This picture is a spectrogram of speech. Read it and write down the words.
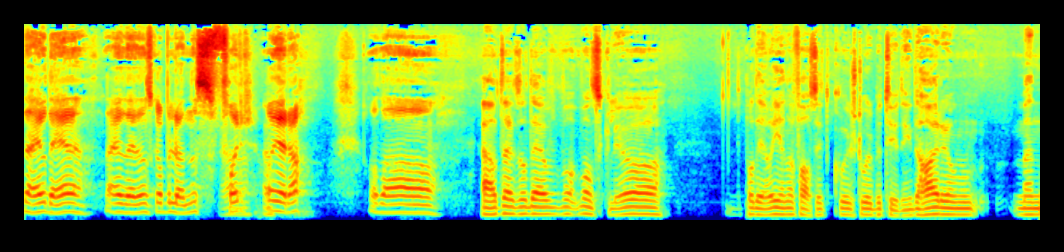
det er, jo det, det er jo det de skal belønnes for å gjøre. Og da Ja, det, er- er vanskelig å på det å gi noe fasit hvor stor betydning det har, men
